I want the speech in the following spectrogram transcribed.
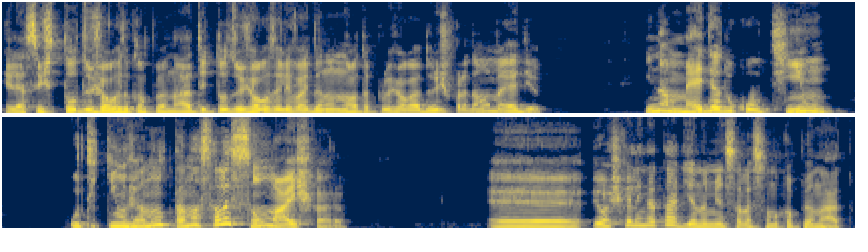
Ele assiste todos os jogos do campeonato e todos os jogos ele vai dando nota para os jogadores para dar uma média. E na média do Coutinho, o Tiquinho já não tá na seleção mais, cara. É, eu acho que ele ainda estaria na minha seleção do campeonato.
